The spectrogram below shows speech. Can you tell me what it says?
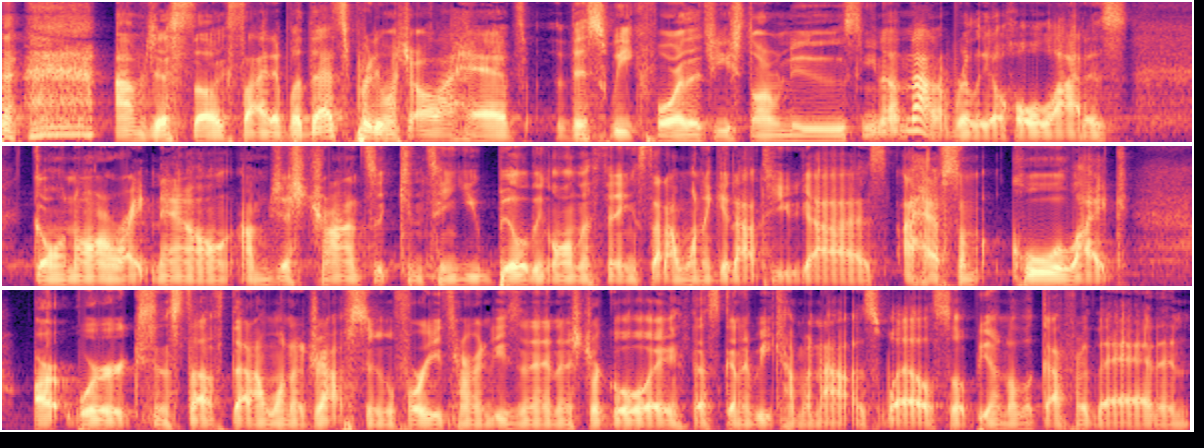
I'm just so excited. But that's pretty much all I have this week for the G Storm news. You know, not really a whole lot is going on right now. I'm just trying to continue building on the things that I want to get out to you guys. I have some cool like artworks and stuff that I want to drop soon for Eternity's End Strigoi that's going to be coming out as well. So be on the lookout for that. And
